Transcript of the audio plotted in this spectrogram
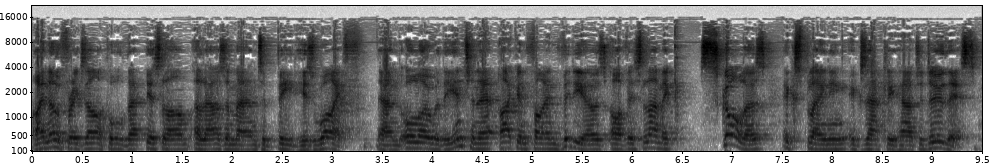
I know, for example, that Islam allows a man to beat his wife, and all over the internet I can find videos of Islamic scholars explaining exactly how to do this.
